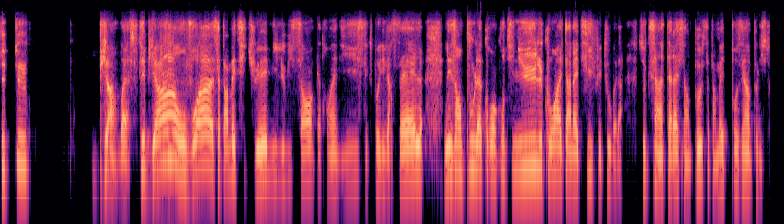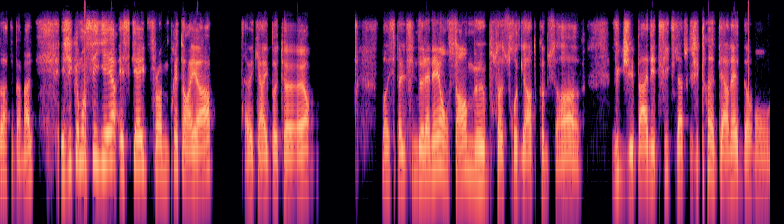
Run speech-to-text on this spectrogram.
C'était bien, voilà, c'était bien. On voit, ça permet de situer 1890, l'expo universelle, les ampoules à courant continu, le courant alternatif et tout. Voilà, ceux que ça intéresse un peu, ça permet de poser un peu l'histoire, c'est pas mal. Et j'ai commencé hier Escape from Pretoria avec Harry Potter. C'est pas le film de l'année ensemble, mais ça se regarde comme ça. Vu que j'ai pas Netflix là, parce que j'ai pas Internet dans mon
